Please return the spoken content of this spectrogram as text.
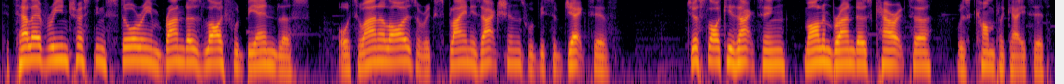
To tell every interesting story in Brando's life would be endless, or to analyse or explain his actions would be subjective. Just like his acting, Marlon Brando's character was complicated.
